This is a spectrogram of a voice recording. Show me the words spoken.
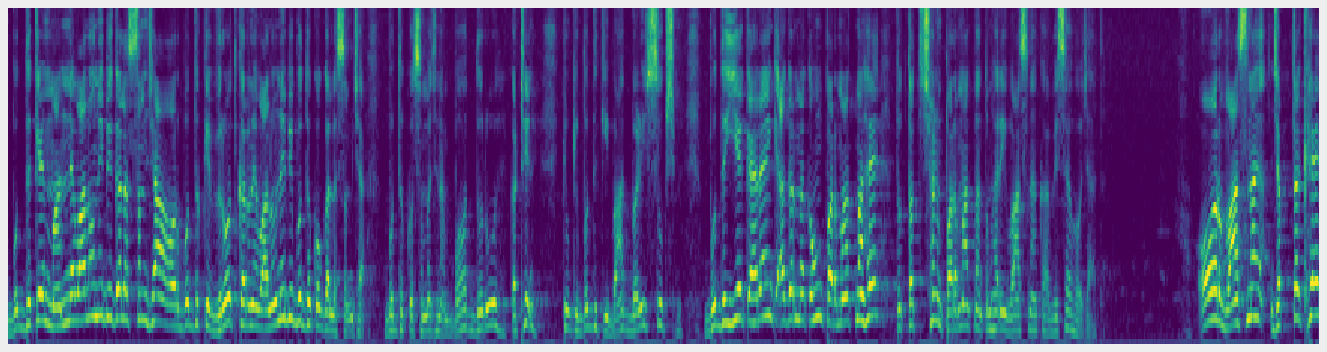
बुद्ध के मानने वालों ने भी गलत समझा और बुद्ध के विरोध करने वालों ने भी बुद्ध को गलत समझा। बुद्ध को समझना बहुत दुरू है, कठिन है क्योंकि बुद्ध की बात बड़ी सूक्ष्म है। बुद्ध ये कह रहे हैं कि अगर मैं कहूँ परमात्मा है तो तत्क्षण परमात्मा तुम्हारी वासना का विषय हो जाता। और वासना जब तक है,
